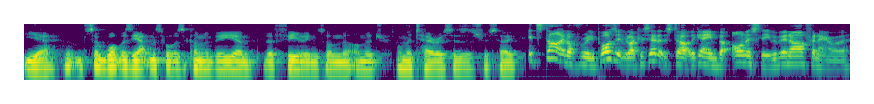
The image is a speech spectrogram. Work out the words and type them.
Yeah. So what was the atmosphere? What was kind of the um, the feelings on the on the on the terraces? I should say. It started off really positive, like I said at the start of the game. But honestly, within half an hour,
